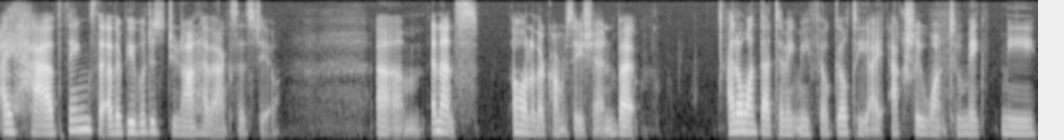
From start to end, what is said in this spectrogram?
I have things that other people just do not have access to. Um and that's a whole nother conversation. But I don't want that to make me feel guilty. I actually want to make me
